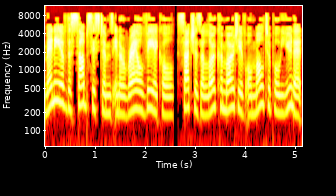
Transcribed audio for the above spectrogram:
Many of the subsystems in a rail vehicle, such as a locomotive or multiple unit,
